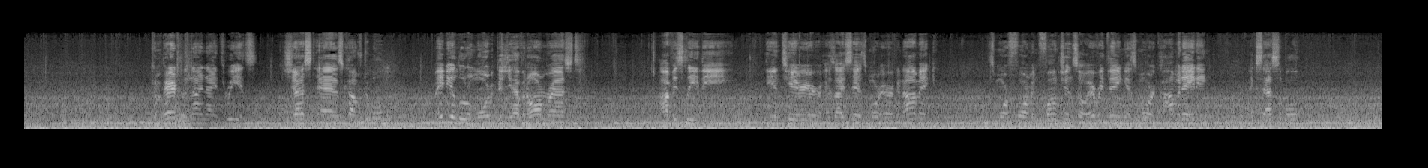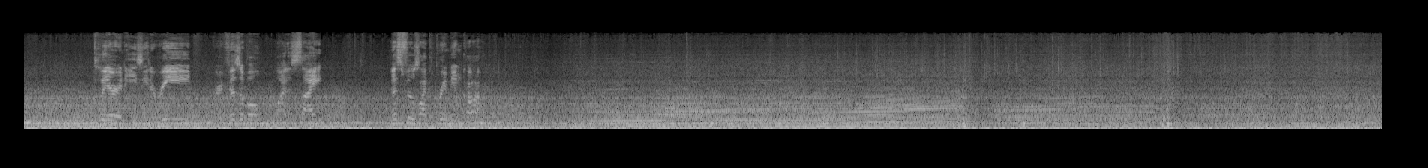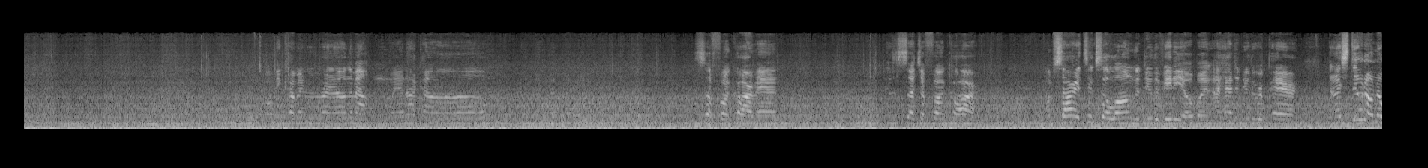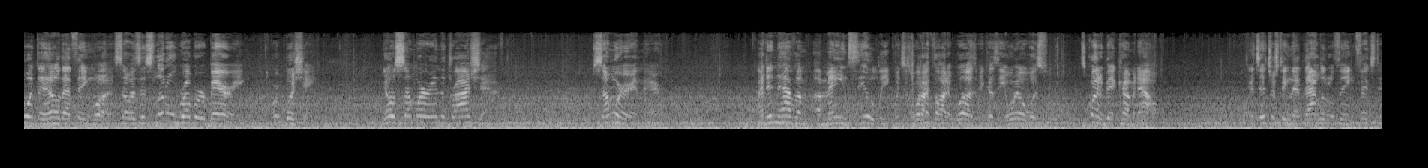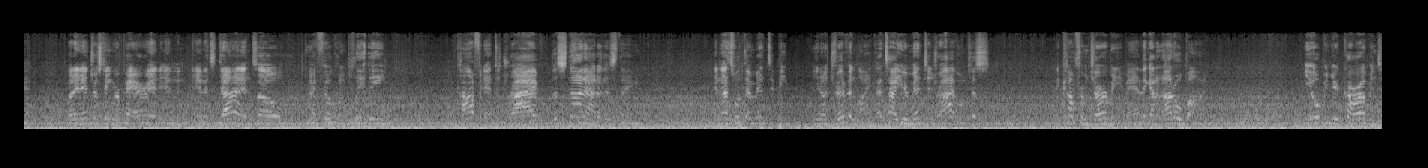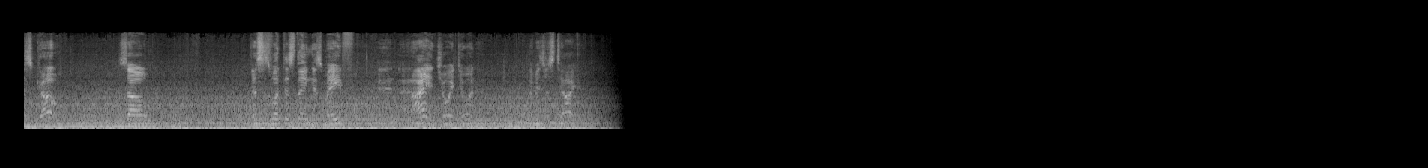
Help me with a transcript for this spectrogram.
Compared to the 993, it's just as comfortable. Maybe a little more because you have an armrest. Obviously, the the interior, as I said, is more ergonomic. It's more form and function, so everything is more accommodating, accessible, clear and easy to read, very visible, line of sight. This feels like a premium car. a fun car, man. Car. I'm sorry it took so long to do the video, but I had to do the repair, and I still don't know what the hell that thing was. So is this little rubber bearing or bushing goes somewhere in the drive shaft, somewhere in there. I didn't have a, a main seal leak, which is what I thought it was because the oil was it's quite a bit coming out. It's interesting that that little thing fixed it but an interesting repair and, and, and it's done and so I feel completely confident to drive the snot out of this thing. And that's what they're meant to be you know driven like. That's how you're meant to drive them just they come from Germany man. They got an autobahn. You open your car up and just go. So this is what this thing is made for and, and I enjoy doing it. Let me just tell you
